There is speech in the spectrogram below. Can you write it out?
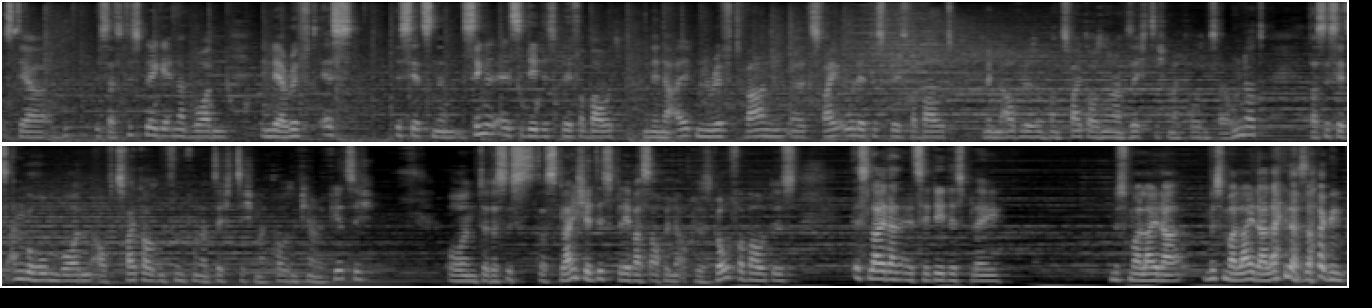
ist, der, ist das Display geändert worden. In der Rift S ist jetzt ein Single-LCD-Display verbaut und in der alten Rift waren äh, zwei OLED-Displays verbaut mit einer Auflösung von 2960 x 1200. Das ist jetzt angehoben worden auf 2560 x 1440 und äh, das ist das gleiche Display, was auch in der Oculus Go verbaut ist. Ist leider ein LCD-Display, müssen wir leider, müssen wir leider, leider sagen,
